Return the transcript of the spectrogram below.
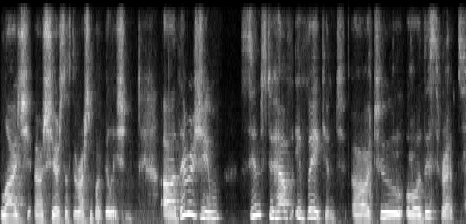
large uh, shares of the Russian population. Uh, the regime seems to have a vacant uh, to uh, this threat.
